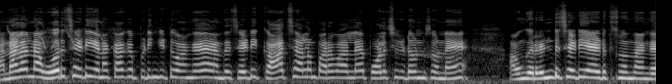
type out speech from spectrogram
அதனால் நான் ஒரு செடி எனக்காக பிடுங்கிட்டு வாங்க. அந்த செடி காய்ச்சாலும் பரவாயில்ல பொழைச்சிக்கிட்டோன்னு சொன்னேன். அவங்க ரெண்டு செடியாக எடுத்துகிட்டு வந்தாங்க.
